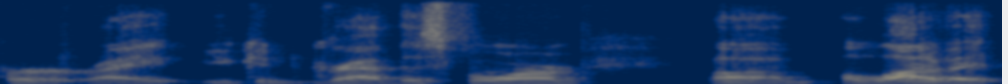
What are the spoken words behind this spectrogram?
hurt, right? You can grab this form. Um, a lot of it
